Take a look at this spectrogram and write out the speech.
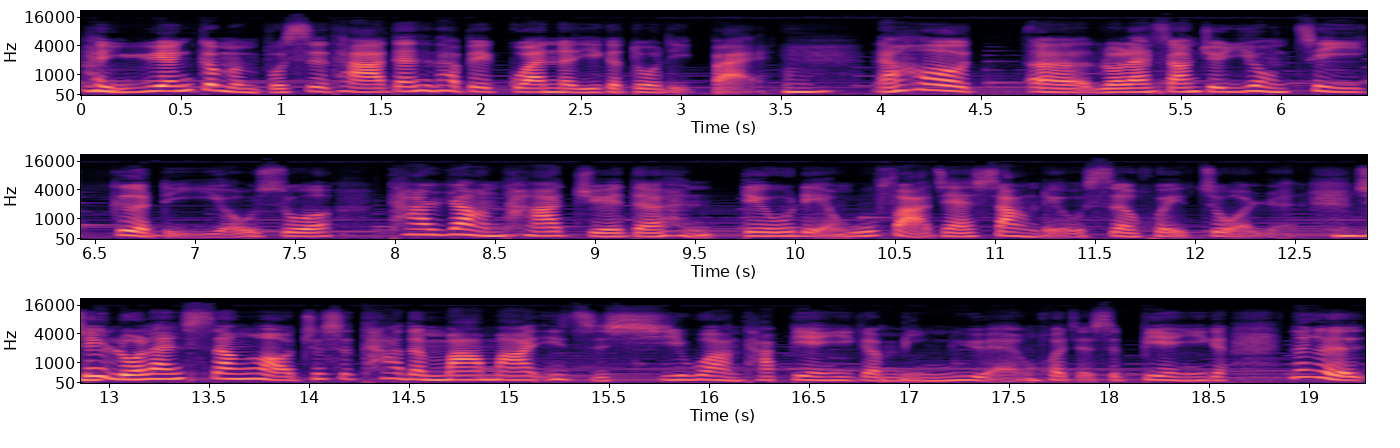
很冤，根本不是他，但是他被关了一个多礼拜。嗯，然后呃，罗兰桑就用这一个理由说，他让他觉得很丢脸，无法在上流社会做人。嗯、所以罗兰桑哦，就是他的妈妈一直希望他变一个名媛，或者是变一个那个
